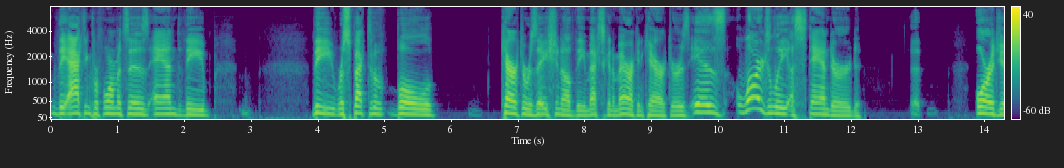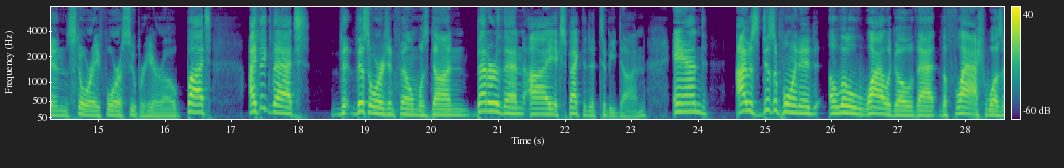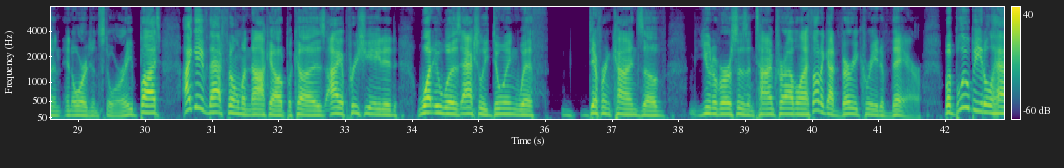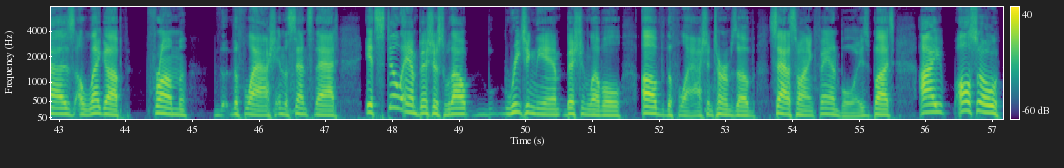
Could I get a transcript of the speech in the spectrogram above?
the acting performances and the the respectable characterization of the Mexican American characters is largely a standard uh, origin story for a superhero. But I think that th- this origin film was done better than I expected it to be done. And I was disappointed a little while ago that The Flash wasn't an origin story, but I gave that film a knockout because I appreciated what it was actually doing with different kinds of universes and time travel, and I thought it got very creative there. But Blue Beetle has a leg up from The Flash in the sense that it's still ambitious without reaching the ambition level of The Flash in terms of satisfying fanboys, but I also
